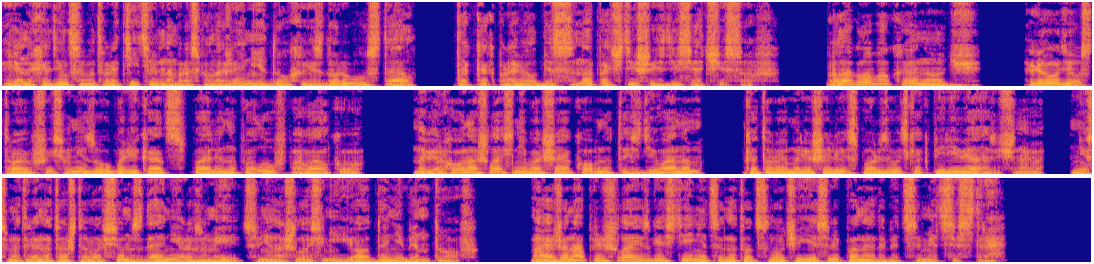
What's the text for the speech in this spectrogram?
Я находился в отвратительном расположении духа и здорово устал, так как провел без сна почти шестьдесят часов. Была глубокая ночь. Люди, устроившись внизу у баррикад, спали на полу в повалку. Наверху нашлась небольшая комната с диваном, которую мы решили использовать как перевязочную, несмотря на то, что во всем здании, разумеется, не нашлось ни йода, ни бинтов. Моя жена пришла из гостиницы на тот случай, если понадобится медсестра.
